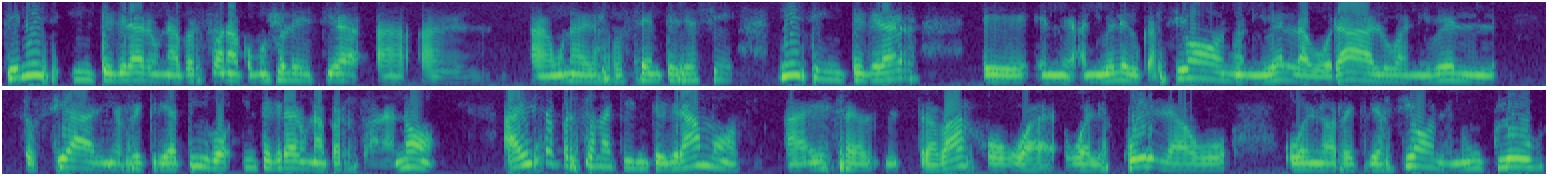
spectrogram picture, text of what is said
que no es integrar a una persona, como yo le decía a, a, una de las docentes de allí, no es integrar eh, a nivel educación o a nivel laboral o a nivel social y recreativo, integrar una persona, no. A esa persona que integramos a ese trabajo o a, o a la escuela o, o en la recreación, en un club,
